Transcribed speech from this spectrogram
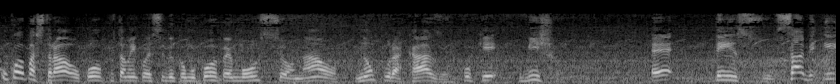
O corpo astral, o corpo também conhecido como corpo emocional, não por acaso, porque, bicho, é tenso, sabe? E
